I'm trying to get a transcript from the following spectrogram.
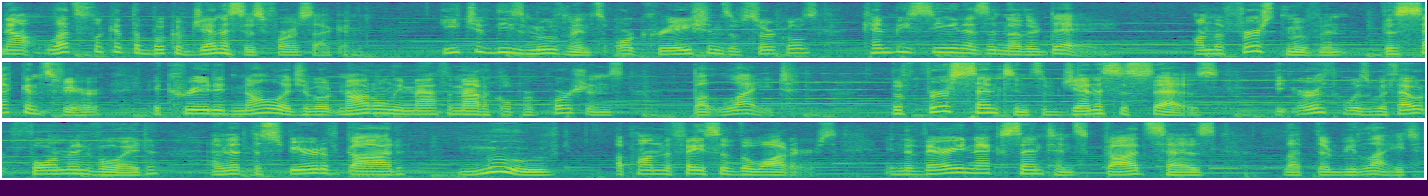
Now, let's look at the book of Genesis for a second. Each of these movements or creations of circles can be seen as another day. On the first movement, the second sphere, it created knowledge about not only mathematical proportions, but light. The first sentence of Genesis says, the earth was without form and void, and that the Spirit of God moved upon the face of the waters. In the very next sentence, God says, let there be light.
